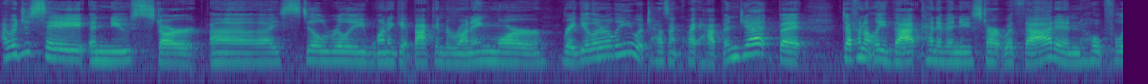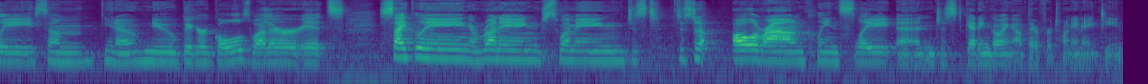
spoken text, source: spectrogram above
I would just say a new start. Uh, I still really want to get back into running more regularly, which hasn't quite happened yet, but definitely that kind of a new start with that, and hopefully some you know new bigger goals, whether it's cycling, or running, swimming, just just an all around clean slate, and just getting going out there for 2019.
